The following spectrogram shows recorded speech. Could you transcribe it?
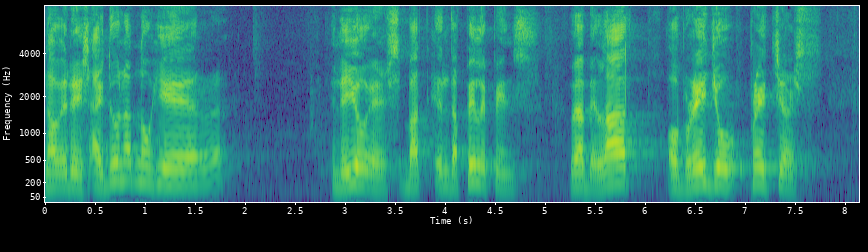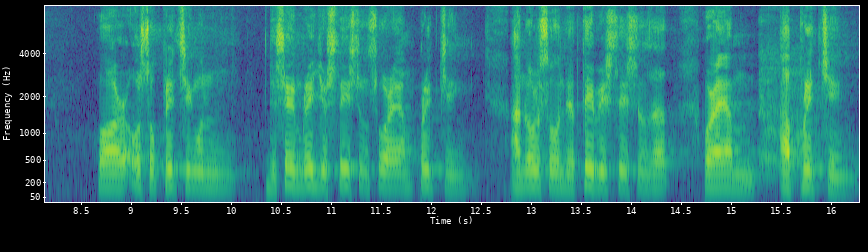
nowadays. I do not know here in the U.S., but in the Philippines, we have a lot of radio preachers who are also preaching on the same radio stations where I am preaching, and also on the TV stations that where I am uh, preaching.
